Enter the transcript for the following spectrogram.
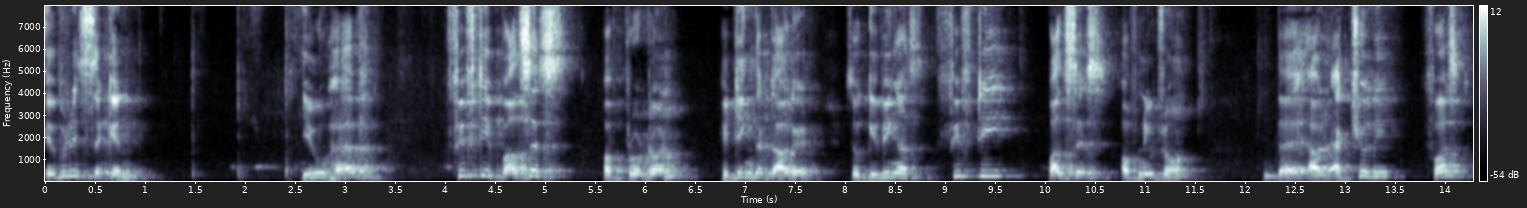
every second you have 50 pulses of proton hitting the target, so giving us 50 pulses of neutrons. They are actually first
